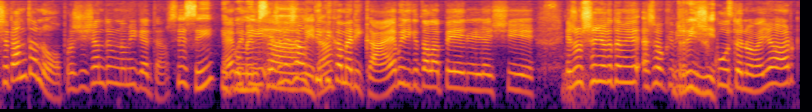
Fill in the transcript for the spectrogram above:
70 no, però 60 una miqueta. Sí, sí, i eh? Vull dir, comença, és més el mira. típic americà, eh? Vull dir que té la pell així... És un senyor que també es veu que havia Rígid. viscut a Nova York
